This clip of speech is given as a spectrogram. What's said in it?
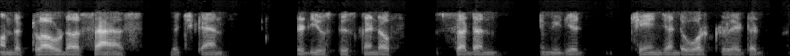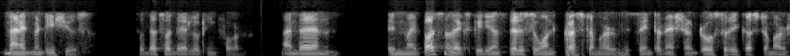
on the cloud or SaaS, which can reduce this kind of sudden, immediate change and the work-related management issues. So that's what they're looking for. And then in my personal experience, there is one customer, it's an international grocery customer.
